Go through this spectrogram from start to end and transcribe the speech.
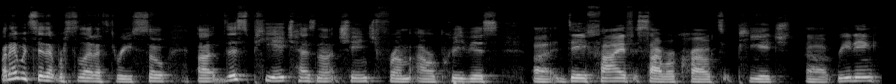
but I would say that we're still at a three. So uh, this pH has not changed from our previous uh, day five sauerkraut pH uh, reading,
